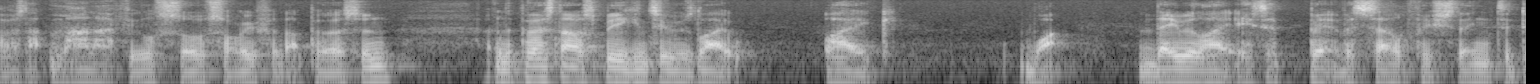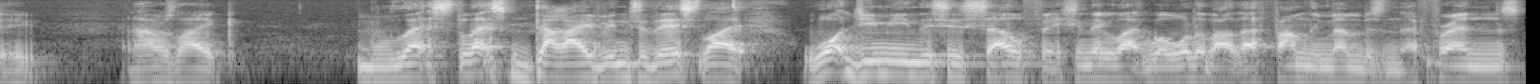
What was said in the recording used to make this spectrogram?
I was like, man, I feel so sorry for that person. And the person I was speaking to was like, like, what? They were like, it's a bit of a selfish thing to do. And I was like, let's let's dive into this. Like, what do you mean this is selfish? And they were like, well, what about their family members and their friends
